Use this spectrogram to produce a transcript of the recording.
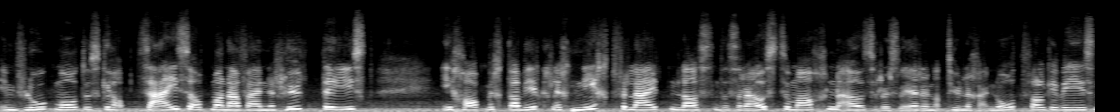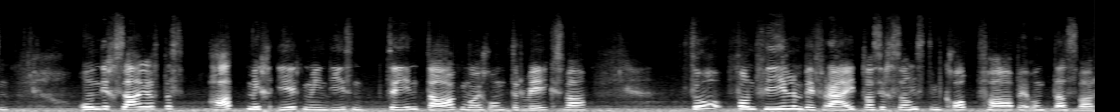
im Flugmodus gehabt, sei es, ob man auf einer Hütte ist. Ich habe mich da wirklich nicht verleiten lassen, das rauszumachen, außer es wäre natürlich ein Notfall gewesen. Und ich sage euch, das hat mich irgendwie in diesen zehn Tagen, wo ich unterwegs war, so von vielem befreit, was ich sonst im Kopf habe und das war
